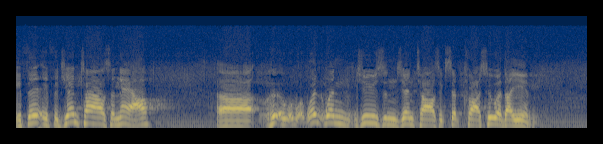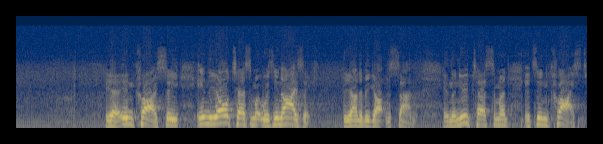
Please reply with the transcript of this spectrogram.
if, if the Gentiles are now, uh, when, when Jews and Gentiles accept Christ, who are they in? Yeah, in Christ. See, in the Old Testament it was in Isaac, the only begotten Son. In the New Testament, it's in Christ,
